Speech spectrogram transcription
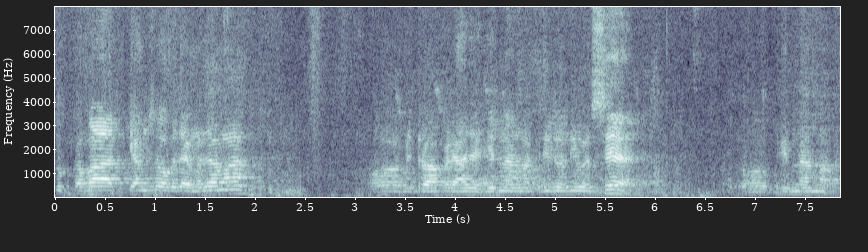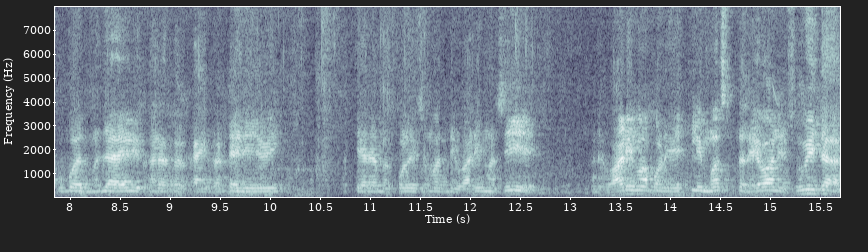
સુપ્રભાત કેમ છો? બધા મજામાં? મિત્રો, આપણે આજે ગિરનારમાં ત્રીજો દિવસ છે. તો ગિરનારમાં ખૂબ જ મજા આવી. ખરેખર કાંઈ ઘટે નહીં એવી. અત્યારે અમે કોળી સમાજની વાડીમાં છીએ. અને વાડીમાં પણ એટલી મસ્ત રહેવાની સુવિધા,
